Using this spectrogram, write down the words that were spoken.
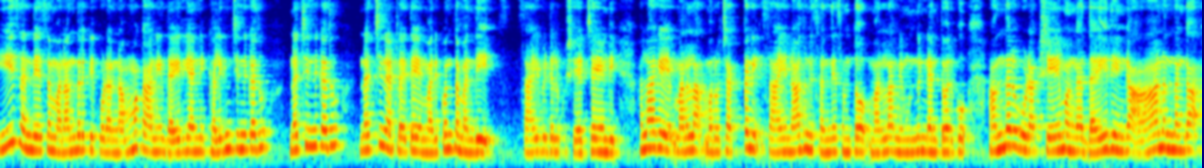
ఈ సందేశం మనందరికీ కూడా నమ్మకాన్ని ధైర్యాన్ని కలిగించింది కదూ? నచ్చింది కదూ? నచ్చినట్లయితే మరికొంతమంది సాయి బిడ్డలకు షేర్ చేయండి. అలాగే మరలా మరో చక్కని సాయినాథుని సందేశంతో మరలా మీ ముందుండేంత వరకు అందరూ కూడా క్షేమంగా ధైర్యంగా ఆనందంగా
